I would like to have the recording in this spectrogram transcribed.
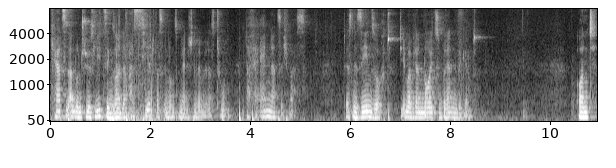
Kerzen an und ein schönes Lied singen, sondern da passiert was in uns Menschen, wenn wir das tun. Da verändert sich was. Da ist eine Sehnsucht, die immer wieder neu zu brennen beginnt. Und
